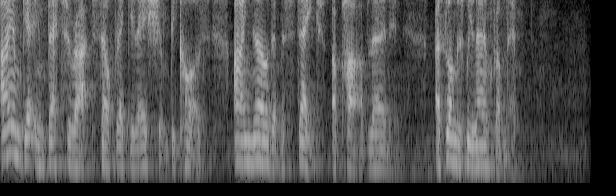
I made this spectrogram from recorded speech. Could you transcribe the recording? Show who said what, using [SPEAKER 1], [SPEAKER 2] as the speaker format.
[SPEAKER 1] I am getting better at self regulation because I know that mistakes are part of learning, as long as we learn from them.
